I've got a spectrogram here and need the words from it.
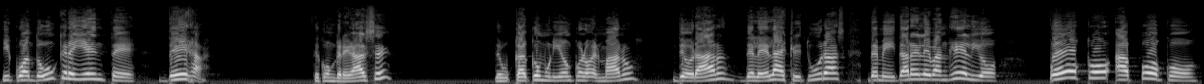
Y cuando un creyente deja de congregarse, de buscar comunión con los hermanos, de orar, de leer las escrituras, de meditar el Evangelio, poco a poco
